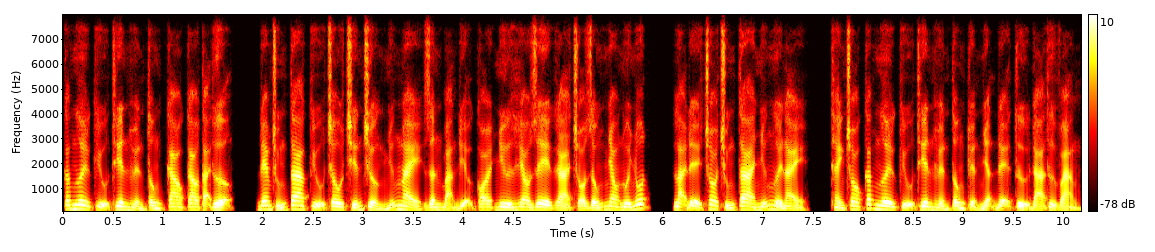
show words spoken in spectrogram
Các ngươi cựu thiên huyền tông cao cao tại thượng, đem chúng ta cựu châu chiến trường những này dân bản địa coi như heo dê gà chó giống nhau nuôi nhốt lại để cho chúng ta những người này, thành cho các ngươi cựu thiên huyền tông tuyển nhận đệ tử đá thử vàng.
